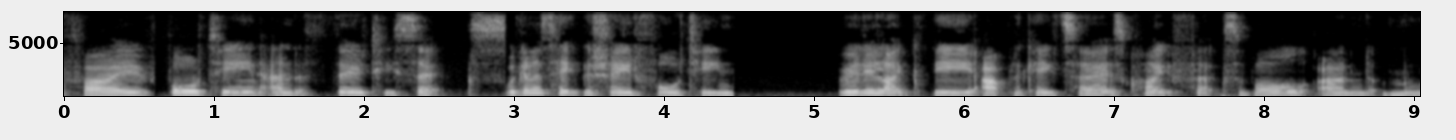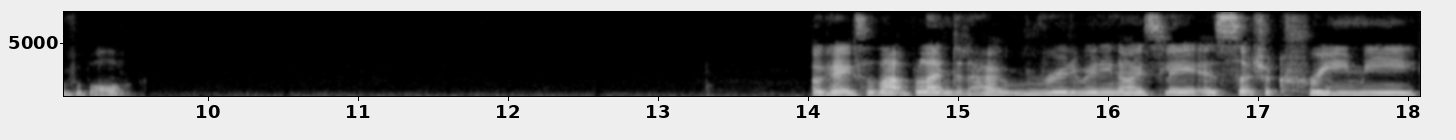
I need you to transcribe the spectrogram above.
05, 14 and 36. We're going to take the shade 14 Really like the applicator, it's quite flexible and movable. Okay, so that blended out really, really nicely. It's such a creamy,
